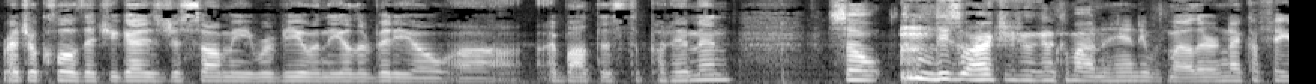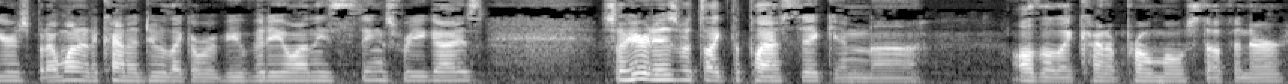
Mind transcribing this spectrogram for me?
retro clothes that you guys just saw me review in the other video. Uh, I bought this to put him in. So these are actually going to come out in handy with my other NECA figures, but I wanted to kind of do like a review video on these things for you guys. So here it is with like the plastic and uh, all the like kind of promo stuff in there,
